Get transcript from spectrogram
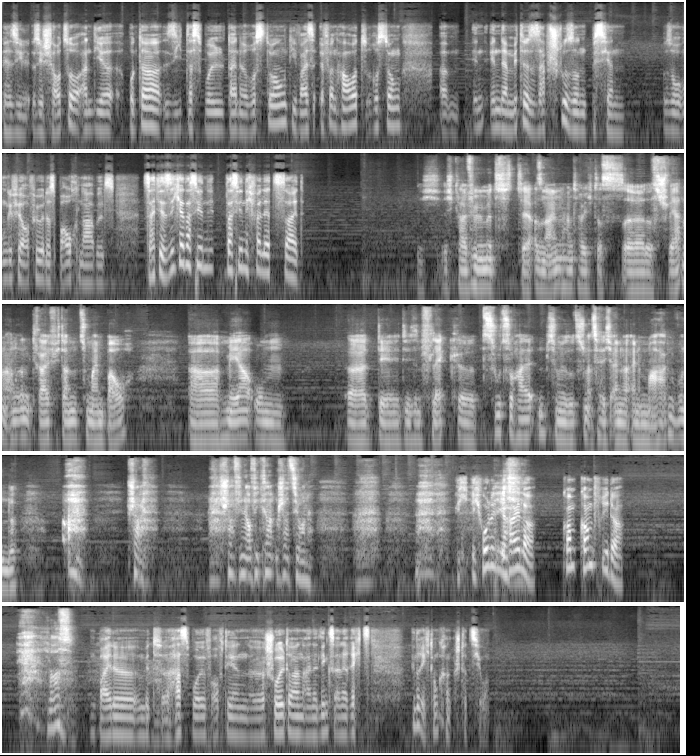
Ja, sie, sie schaut so an dir runter, sieht, dass wohl deine Rüstung, die weiße Iffenhaut-Rüstung, ähm, in, in der Mitte sapschst du so ein bisschen, so ungefähr auf Höhe des Bauchnabels. Seid ihr sicher, dass ihr, dass ihr nicht verletzt seid? Ich, ich greife mir mit der, also in einer Hand habe ich das, äh, das Schwert, in der anderen greife ich dann zu meinem Bauch. Äh, mehr um äh, de, diesen Fleck äh, zuzuhalten, beziehungsweise so zu tun, als hätte ich eine, eine Magenwunde. Ah, scha schafft ihn auf die Krankenstation. Ich, ich hole dir Ich- Heiler. Komm, komm, Frieda. Los. Beide mit äh, Hasswolf auf den äh, Schultern, eine links, eine rechts, in Richtung Krankenstation.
